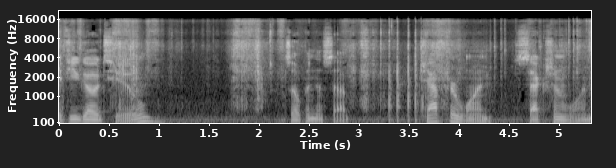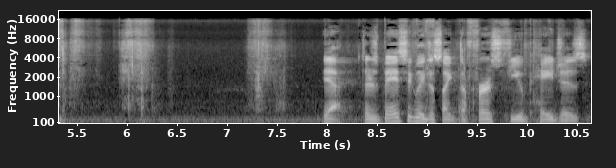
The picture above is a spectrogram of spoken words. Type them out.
if you go to, let's open this up, chapter 1, section 1 yeah, there's basically just like the first few pages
